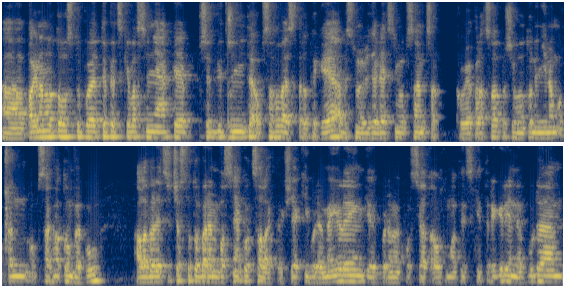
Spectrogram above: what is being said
A pak nám do toho vstupuje typicky vlastně nějaké předvytření té obsahové strategie, aby jsme věděli, jak s tím obsahem celkově pracovat, protože ono to není jenom ten obsah na tom webu, ale velice často to bereme vlastně jako celek. Takže jaký bude mailing, jak budeme posílat automaticky triggery, nebudeme,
